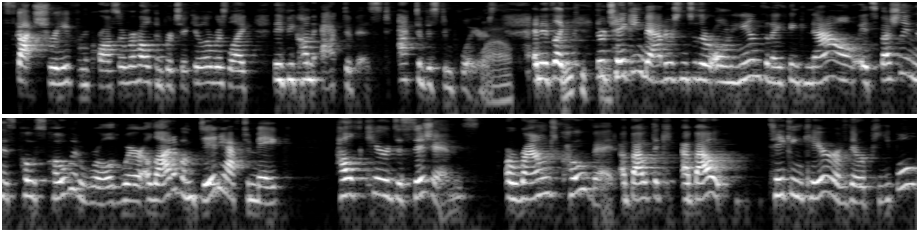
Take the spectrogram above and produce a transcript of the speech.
Scott Shreve from Crossover Health in particular was like they've become activist, activist employers, wow. and it's like they're taking matters into their own hands. And I think now, especially in this post-COVID world, where a lot of them did have to make healthcare decisions around COVID about the about taking care of their people,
